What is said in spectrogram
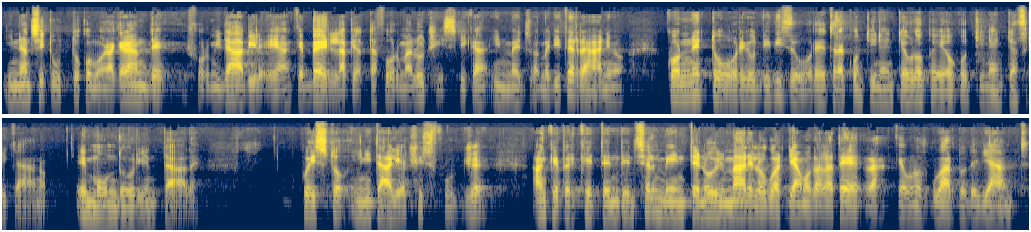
innanzitutto come una grande, formidabile e anche bella piattaforma logistica in mezzo al Mediterraneo, connettore o divisore tra continente europeo, continente africano e mondo orientale. Questo in Italia ci sfugge, anche perché tendenzialmente noi il mare lo guardiamo dalla terra, che è uno sguardo deviante,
